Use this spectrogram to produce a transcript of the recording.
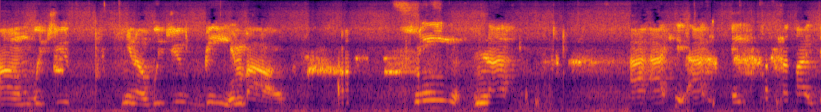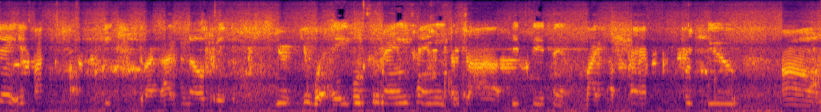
um, would you, you know, would you be involved? Um, me, not. I, I could I could date something like that if I like I know that you you were able to maintain a job. This isn't like a path for you. Um,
